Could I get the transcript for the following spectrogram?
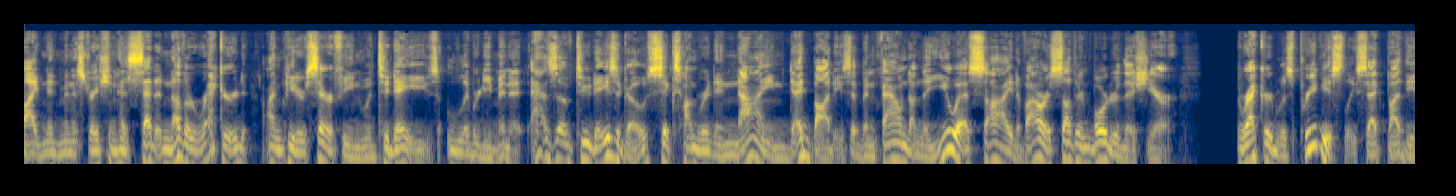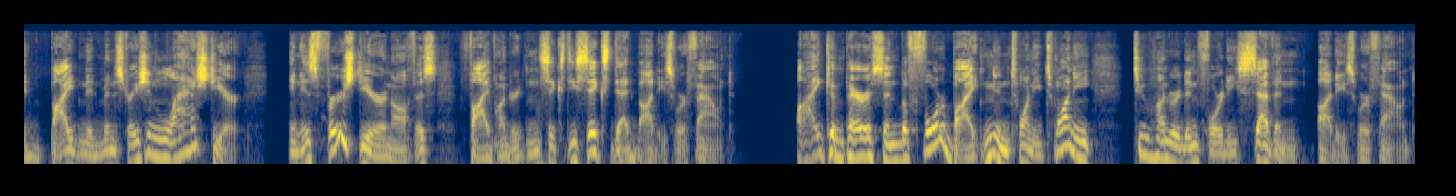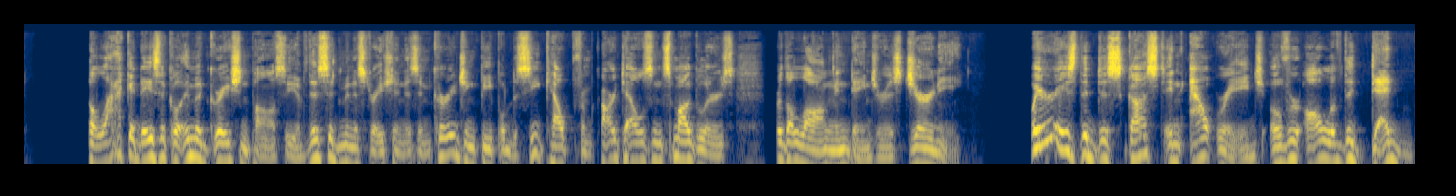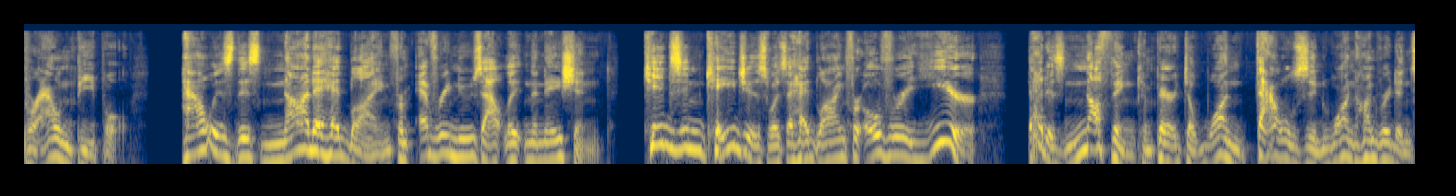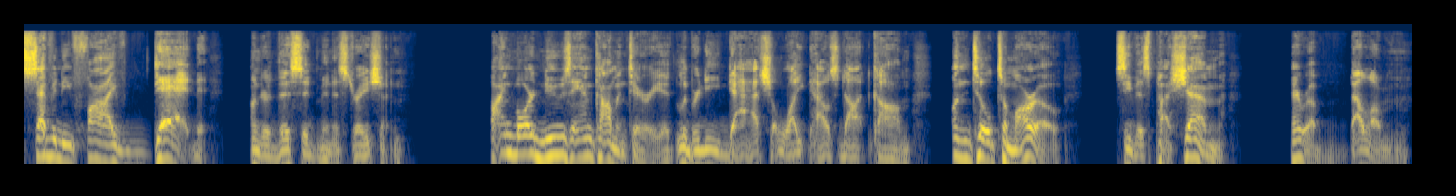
Biden administration has set another record. I'm Peter Seraphine with today's Liberty Minute. As of two days ago, 609 dead bodies have been found on the U.S. side of our southern border this year. The record was previously set by the Biden administration last year. In his first year in office, 566 dead bodies were found. By comparison, before Biden in 2020, 247 bodies were found. The lackadaisical immigration policy of this administration is encouraging people to seek help from cartels and smugglers for the long and dangerous journey. Where is the disgust and outrage over all of the dead brown people? How is this not a headline from every news outlet in the nation? Kids in cages was a headline for over a year. That is nothing compared to 1,175 dead under this administration. Find more news and commentary at liberty-lighthouse.com. Until tomorrow, si vis pacem, parabellum.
